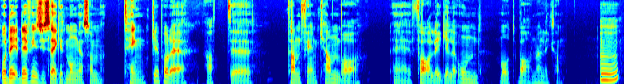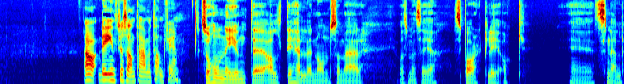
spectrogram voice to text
Och det, det finns ju säkert många som tänker på det, att eh, tandfen kan vara eh, farlig eller ond mot barnen liksom. Mm. Ja, det är intressant det här med tandfen. Så hon är ju inte alltid heller någon som är, vad ska man säga, sparkly och eh, snäll.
